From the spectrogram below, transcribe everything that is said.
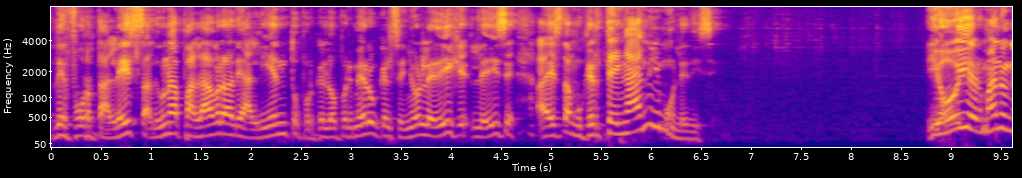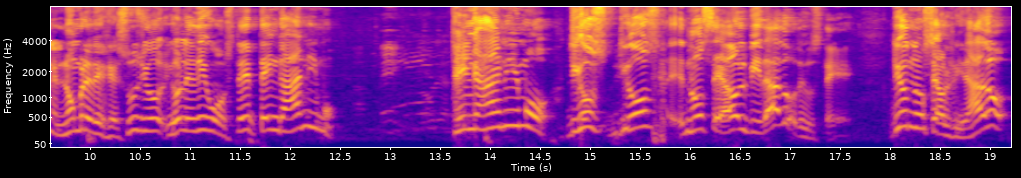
de fortaleza, de una palabra de aliento? Porque lo primero que el Señor le, dije, le dice a esta mujer, ten ánimo, le dice. Y hoy, hermano, en el nombre de Jesús, yo, yo le digo a usted, tenga ánimo. Tenga ánimo. Dios, Dios no se ha olvidado de usted. Dios no se ha olvidado.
